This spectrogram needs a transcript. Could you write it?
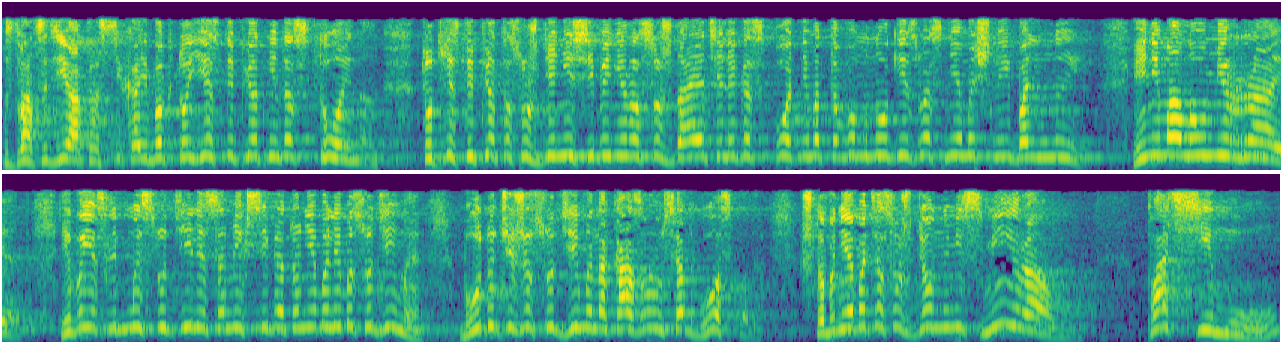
с 29 стиха, «Ибо кто ест и пьет недостойно, тот ест и пьет осуждение себе, не рассуждая теле Господнем, от того многие из вас немощны и больны, и немало умирает. Ибо если бы мы судили самих себя, то не были бы судимы. Будучи же судимы, наказываемся от Господа, чтобы не быть осужденными с миром. Посему,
